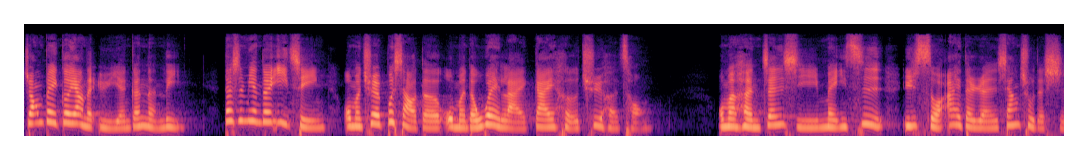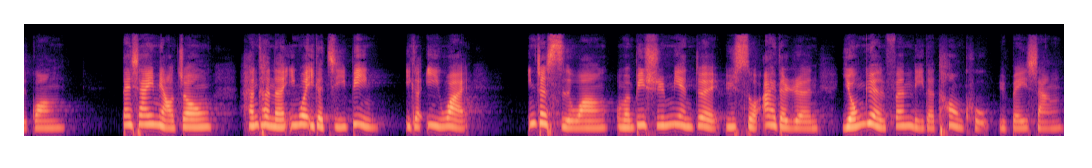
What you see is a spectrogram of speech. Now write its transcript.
装备各样的语言跟能力。但是面对疫情，我们却不晓得我们的未来该何去何从。我们很珍惜每一次与所爱的人相处的时光，但下一秒钟很可能因为一个疾病。一个意外，因着死亡，我们必须面对与所爱的人永远分离的痛苦与悲伤。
